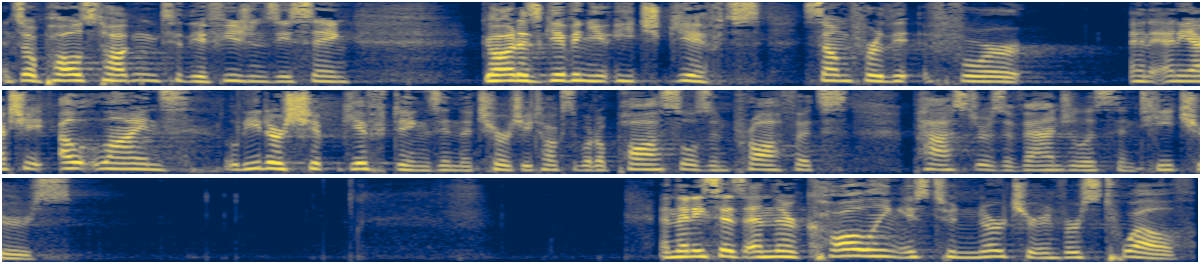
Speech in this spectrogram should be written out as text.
And so Paul's talking to the Ephesians. He's saying, God has given you each gifts, some for the, for, and, and he actually outlines leadership giftings in the church. He talks about apostles and prophets, pastors, evangelists, and teachers. And then he says, and their calling is to nurture in verse 12.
